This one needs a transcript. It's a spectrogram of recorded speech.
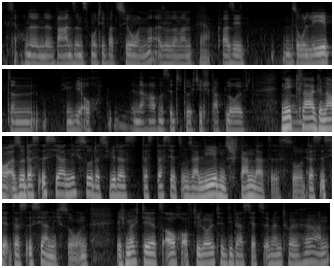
Das ist ja auch eine, eine Wahnsinnsmotivation. Ne? Also wenn man ja. quasi so lebt, dann irgendwie auch in der Hafen City durch die Stadt läuft. Nee, ähm. klar, genau. Also das ist ja nicht so, dass wir das, dass das jetzt unser Lebensstandard ist. So. Das, ist ja, das ist ja nicht so. Und ich möchte jetzt auch auf die Leute, die das jetzt eventuell hören,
